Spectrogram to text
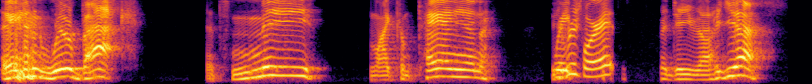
And we're back. It's me, my companion. Wait for it. Medina. Yes.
